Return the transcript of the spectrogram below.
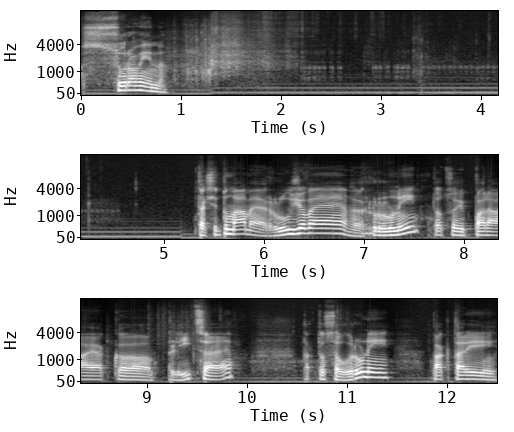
surovin. Takže tu máme růžové runy, to, co vypadá jak eh, plíce, tak to jsou runy. Pak tady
